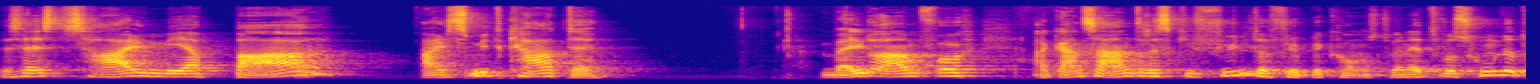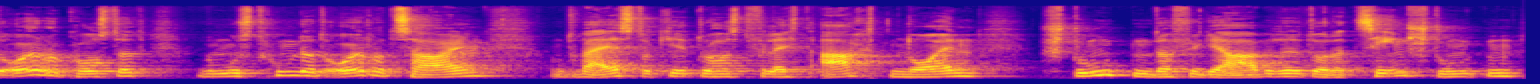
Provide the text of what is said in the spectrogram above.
Das heißt, zahl mehr bar als mit Karte. Weil du einfach ein ganz anderes Gefühl dafür bekommst. Wenn etwas 100 Euro kostet, du musst 100 Euro zahlen und weißt, okay, du hast vielleicht 8, 9 Stunden dafür gearbeitet oder 10 Stunden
